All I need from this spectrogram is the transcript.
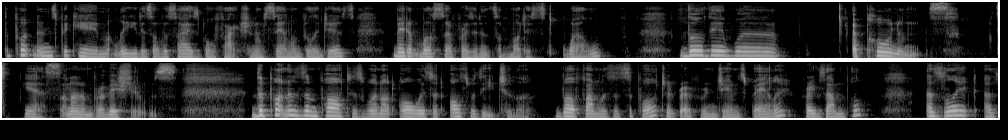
the Putnams became leaders of a sizable faction of Salem villagers, made up mostly of residents of modest wealth, though they were opponents, yes, on a number of issues. The Putnams and Porters were not always at odds with each other. Both families had supported Reverend James Bailey, for example. As late as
